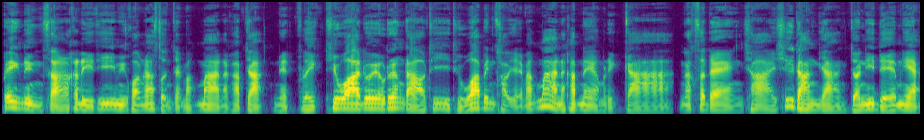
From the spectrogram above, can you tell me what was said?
เป็นอีกหนึ่งสารคดีที่มีความน่าสนใจมากๆนะครับจาก Netflix ที่ว่าด้วยเรื่องราวที่ถือว่าเป็นข่าวใหญ่มากๆนะครับในอเมริกา นักแสดงชายชื่อดังอย่างจอห์นนี่เดปป์เนี่ย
